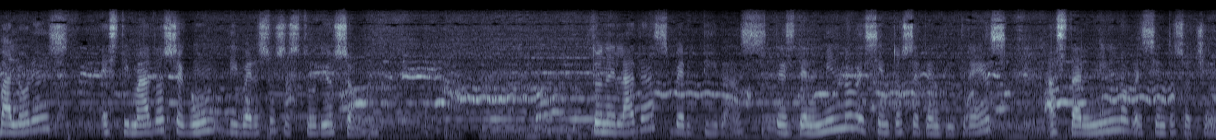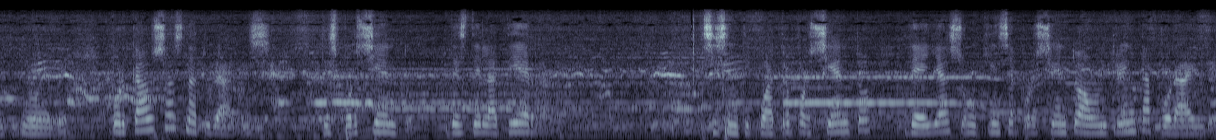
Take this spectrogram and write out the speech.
valores estimados según diversos estudios son toneladas vertidas desde el 1973 hasta el 1989 por causas naturales, 10% desde la tierra, 64% de ellas un 15% a un 30% por aire,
